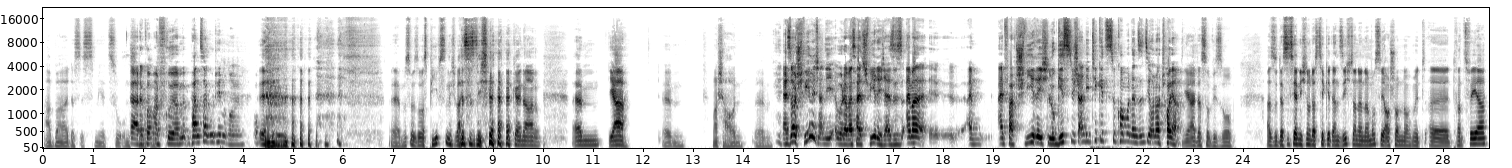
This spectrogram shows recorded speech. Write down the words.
Aber das ist mir zu Ja, umständlich. da kommt man früher mit dem Panzer gut hinrollen. Oh. Äh, müssen wir sowas piepsen? Ich weiß es nicht. Keine Ahnung. Ähm, ja, ähm, mal schauen. Ähm, Es ist auch schwierig an die, oder was heißt schwierig? Also es ist einmal äh, ein, einfach schwierig, logistisch an die Tickets zu kommen und dann sind sie auch noch teuer. ja, das sowieso. Also das ist ja nicht nur das Ticket an sich, sondern da musst du ja auch schon noch mit äh, Transfer,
